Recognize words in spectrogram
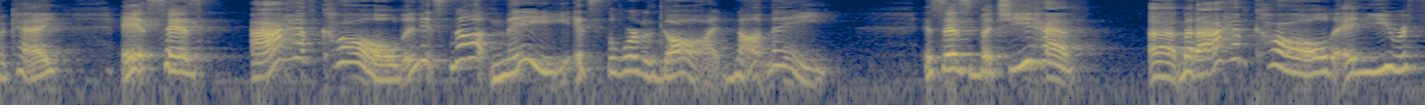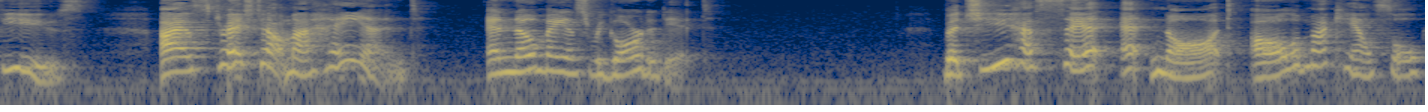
okay? It says, I have called, and it's not me, it's the word of God, not me. It says, But you have, uh, but I have called, and you refuse. I have stretched out my hand, and no man's regarded it. But ye have set at naught all of my counsel,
